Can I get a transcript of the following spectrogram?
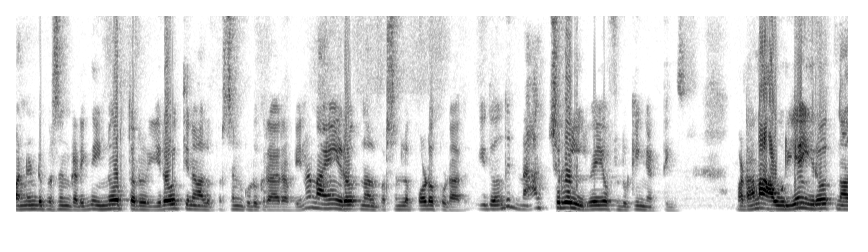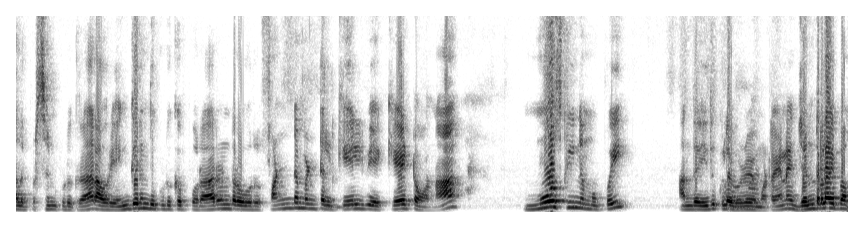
பன்னெண்டு பர்சன்ட் கிடைக்குது இன்னொருத்தர் இருபத்தி நாலு பர்சன்ட் கொடுக்குறாரு அப்படின்னா நான் ஏன் இருபத்தி நாலு பர்சன்ட்ல போடக்கூடாது? இது வந்து natural way of looking at things but ஆனால் அவர் ஏன் இருபத்தி நாலு பர்சன்ட் கொடுக்குறாரு? அவர் எங்கேருந்து கொடுக்க போறாருன்ற ஒரு ஃபண்டமெண்டல் கேள்வியை கேட்டோம்னா மோஸ்ட்லி நம்ம போய் அந்த இதுக்குள்ளே விழவே மாட்டோம். ஏன்னா ஜென்ரலாக இப்போ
